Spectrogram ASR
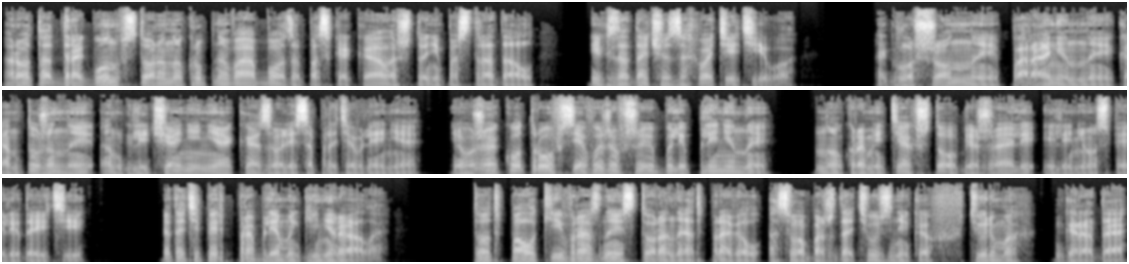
Рота «Драгун» в сторону крупного обоза поскакала, что не пострадал. Их задача — захватить его. Оглушенные, пораненные, контуженные англичане не оказывали сопротивления, и уже к утру все выжившие были пленены, но кроме тех, что убежали или не успели дойти. Это теперь проблемы генерала. Тот полки в разные стороны отправил освобождать узников в тюрьмах, города,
